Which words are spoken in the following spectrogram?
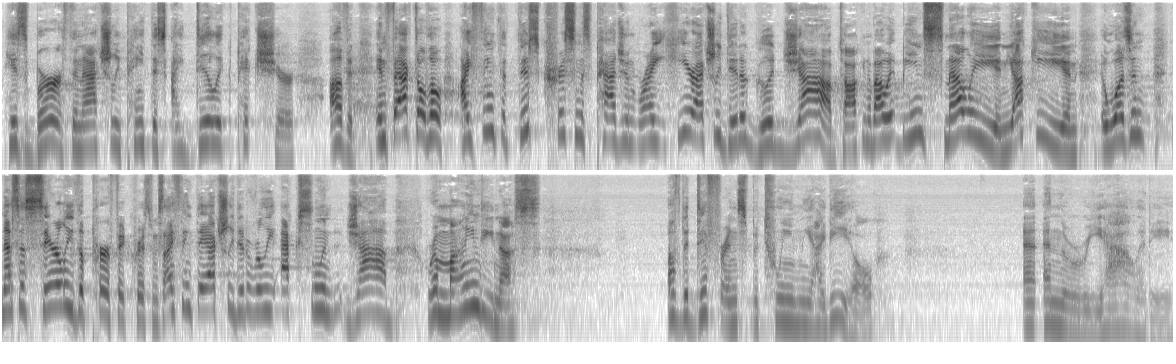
his birth and actually paint this idyllic picture of it. In fact, although I think that this Christmas pageant right here actually did a good job talking about it being smelly and yucky, and it wasn't necessarily the perfect Christmas, I think they actually did a really excellent job reminding us of the difference between the ideal and, and the reality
